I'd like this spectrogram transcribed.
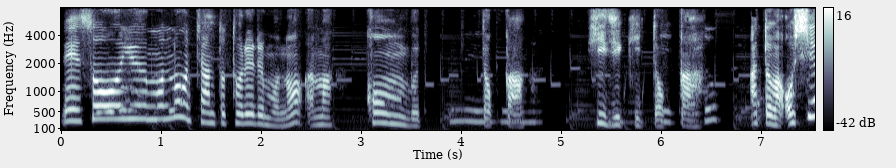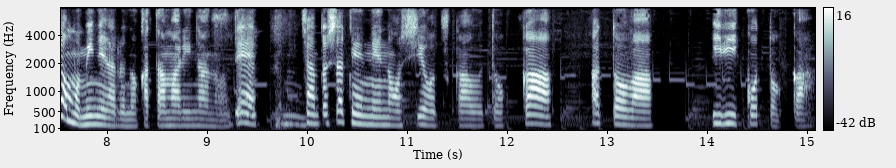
で、そういうものをちゃんと取れるもの、あまあ、昆布とか、ひじきとか、あとはお塩もミネラルの塊なので、うん、ちゃんとした天然のお塩を使うとか、あとは、いりことか、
